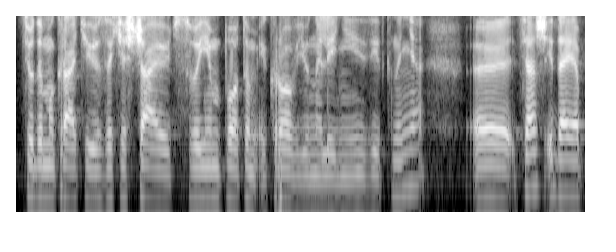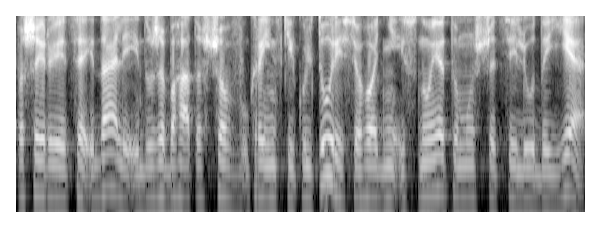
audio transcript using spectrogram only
цю демократію захищають своїм потом і кров'ю на лінії зіткнення. Е, Ця ж ідея поширюється і далі, і дуже багато що в українській культурі сьогодні існує, тому що ці люди є.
